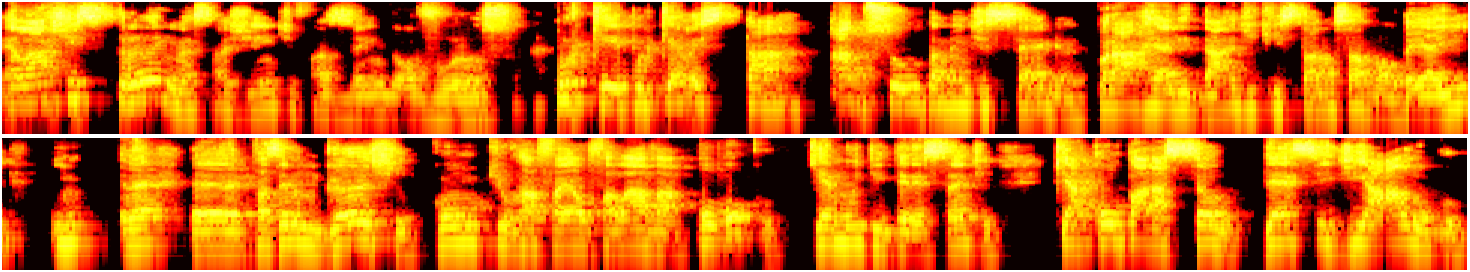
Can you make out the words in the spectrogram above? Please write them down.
Ela acha estranho essa gente fazendo alvoroço. Por quê? Porque ela está absolutamente cega para a realidade que está à nossa volta. E aí, né, é, fazendo um gancho com o que o Rafael falava há pouco, que é muito interessante, que a comparação desse diálogo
